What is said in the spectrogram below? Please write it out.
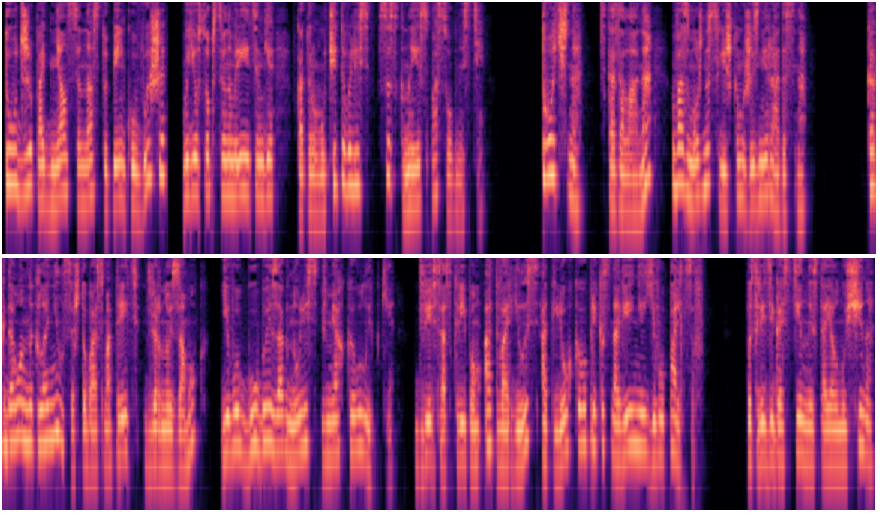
тут же поднялся на ступеньку выше в ее собственном рейтинге, в котором учитывались сыскные способности. «Точно!» — сказала она, возможно, слишком жизнерадостно. Когда он наклонился, чтобы осмотреть дверной замок, его губы изогнулись в мягкой улыбке. Дверь со скрипом отворилась от легкого прикосновения его пальцев. Посреди гостиной стоял мужчина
